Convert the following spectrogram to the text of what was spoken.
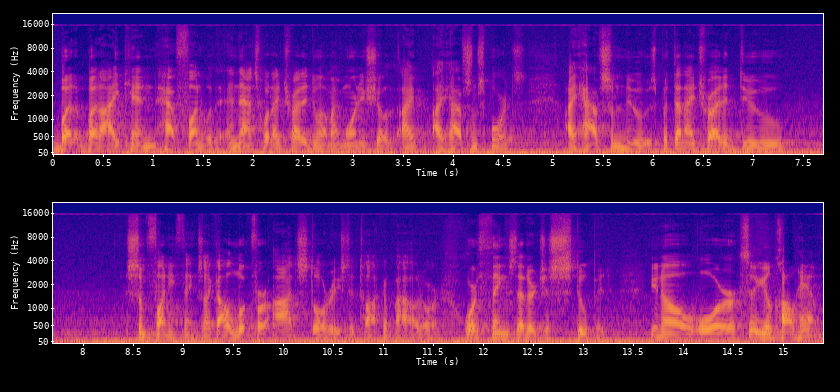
but but I can have fun with it, and that's what I try to do on my morning show. I I have some sports, I have some news, but then I try to do some funny things. Like I'll look for odd stories to talk about, or or things that are just stupid, you know, or so you'll call him.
